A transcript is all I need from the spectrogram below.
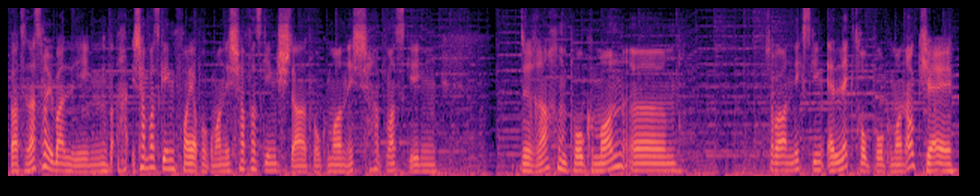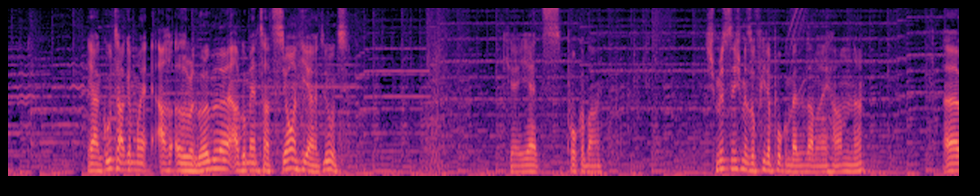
Warte, lass mal überlegen. Ich habe was gegen Feuer-Pokémon, ich habe was gegen Stahl-Pokémon, ich habe was gegen Drachen-Pokémon. Ähm, ich habe aber nichts gegen Elektro-Pokémon. Okay. Ja, gute Argumentation hier, gut. Okay, jetzt Pokéball. Ich müsste nicht mehr so viele Pokébälle dabei haben, ne? Äh,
